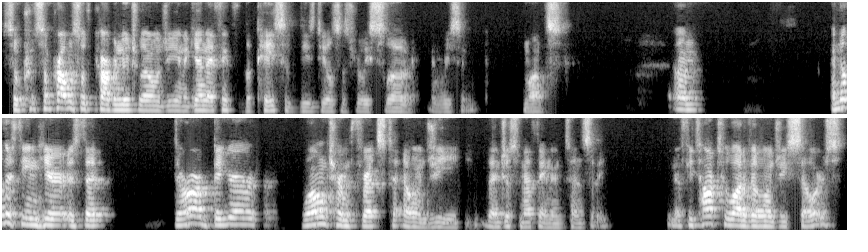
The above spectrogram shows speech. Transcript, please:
so pr- some problems with carbon neutral LNG, and again, I think the pace of these deals has really slowed in recent months. Um, another theme here is that there are bigger long-term threats to LNG than just methane intensity. You know, if you talk to a lot of LNG sellers,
